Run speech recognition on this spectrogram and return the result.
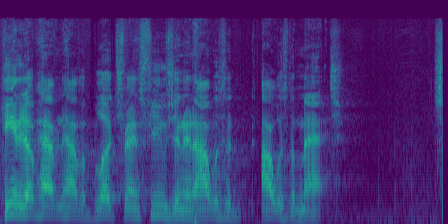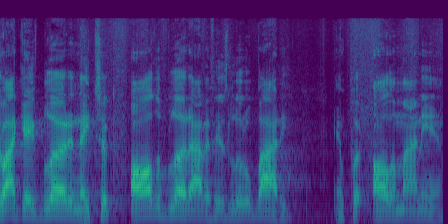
He ended up having to have a blood transfusion, and I was, a, I was the match. So I gave blood, and they took all the blood out of his little body and put all of mine in.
